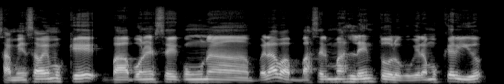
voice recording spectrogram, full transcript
También sabemos que va a ponerse con una, ¿verdad? Va, a ser más lento de lo que hubiéramos querido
